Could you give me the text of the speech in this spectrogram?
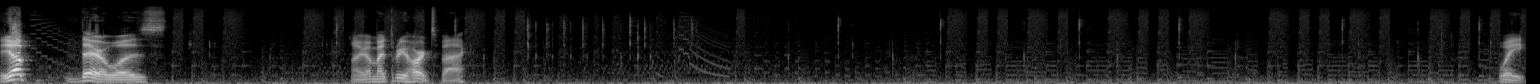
Yep, there was. I got my three hearts back. Wait.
